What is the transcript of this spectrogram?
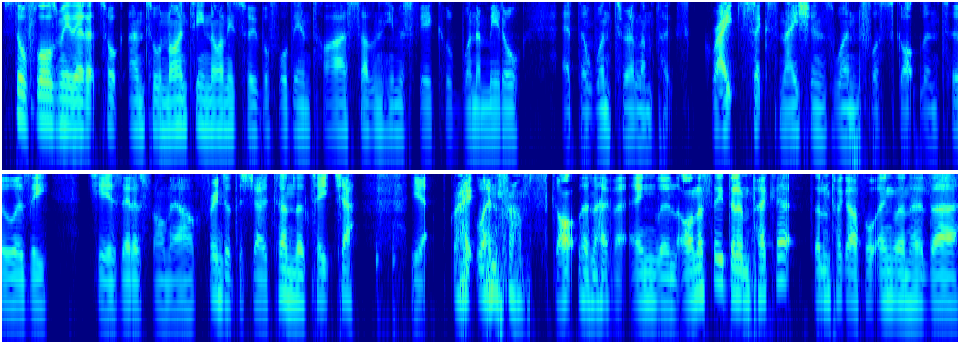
Still floors me that it took until 1992 before the entire Southern Hemisphere could win a medal at the Winter Olympics. Great Six Nations win for Scotland too, Izzy? Cheers. That is from our friend of the show, Tim the teacher. Yeah, great win from Scotland over England. Honestly, didn't pick it. Didn't pick it. I thought England had uh,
